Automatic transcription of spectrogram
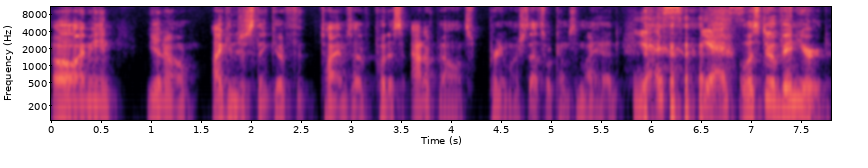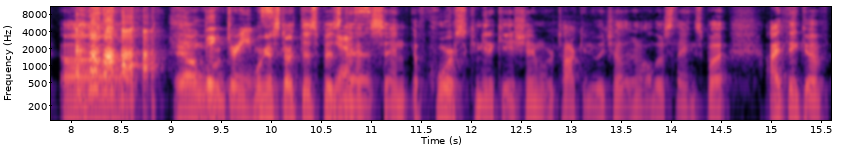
Oh, I mean, you know, I can just think of times I've put us out of balance. Pretty much, that's what comes to my head. Yes, yes. Let's do a vineyard. Uh, you know, Big we're, dreams. We're going to start this business, and of course, communication. We were talking to each other and all those things. But I think of,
